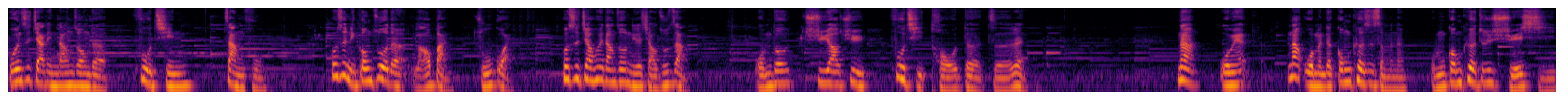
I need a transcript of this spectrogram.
无论是家庭当中的父亲、丈夫。或是你工作的老板、主管，或是教会当中你的小组长，我们都需要去负起头的责任。那我们，那我们的功课是什么呢？我们功课就是学习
